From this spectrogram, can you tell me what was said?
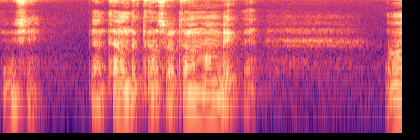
sanki şey. Ben tanıdıktan sonra tanınmam bekle. Ama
